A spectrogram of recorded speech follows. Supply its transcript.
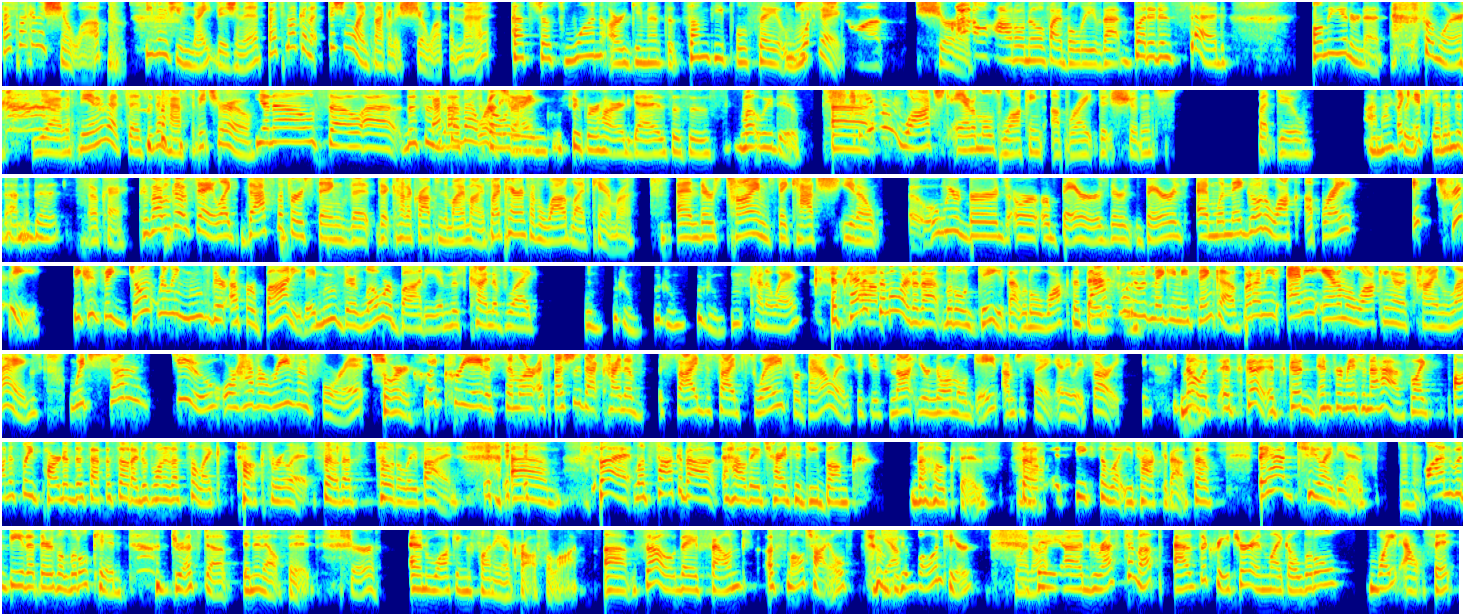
that's not going to show up even if you night vision it. That's not going to fishing line's not going to show up in that. That's just one argument that some people say it would show up Sure. I don't I don't know if I believe that, but it is said on the internet somewhere. Yeah, and if the internet says it, it has to be true. you know, so uh this is That's how that works, right? super hard, guys. This is what we do. Uh, Have you ever watched animals walking upright that shouldn't, but do? I'm actually like it's, get into that in a bit. Okay. Cause I was gonna say, like, that's the first thing that that kind of cropped into my mind. So my parents have a wildlife camera, and there's times they catch, you know, uh, weird birds or or bears. There's bears, and when they go to walk upright, it's trippy because they don't really move their upper body. They move their lower body in this kind of like kind of way. It's kind of um, similar to that little gait, that little walk that That's doing. what it was making me think of. But I mean, any animal walking on its hind legs, which some do or have a reason for it sure. could create a similar especially that kind of side to side sway for balance if it's not your normal gait. I'm just saying. Anyway sorry. No it's it's good. It's good information to have. Like honestly part of this episode i just wanted us to like talk through it. So that's totally fine. Um but let's talk about how they tried to debunk the hoaxes. So yeah. it speaks to what you talked about. So they had two ideas Mm-hmm. One would be that there's a little kid dressed up in an outfit. Sure. And walking funny across the lawn. Um, so they found a small child to yeah. be a volunteer. Why not? They uh, dressed him up as the creature in like a little white outfit,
